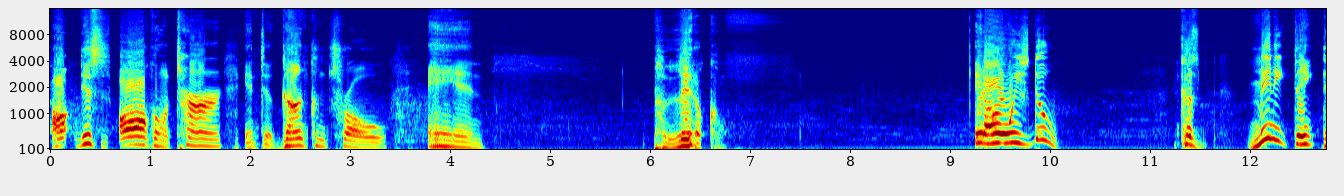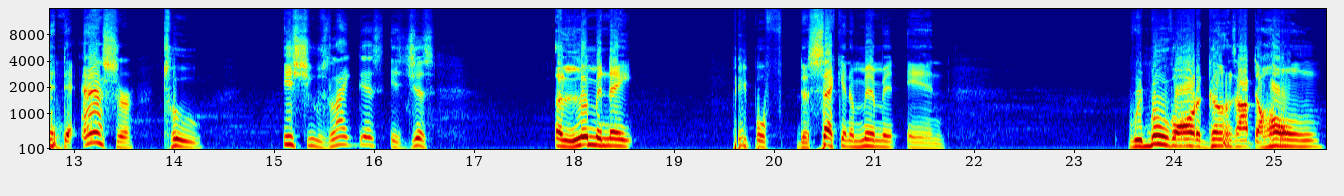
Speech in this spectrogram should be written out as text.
all this is all gonna turn into gun control and political. It always do. Because many think that the answer to issues like this is just eliminate people the second amendment and remove all the guns out the home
